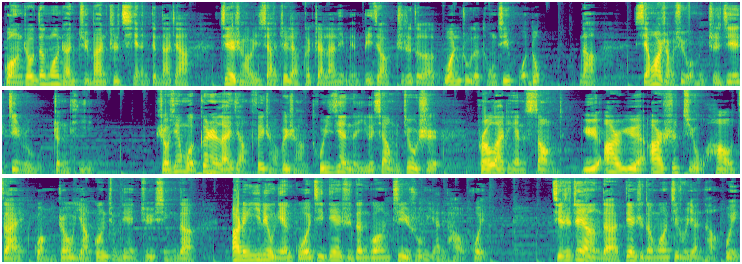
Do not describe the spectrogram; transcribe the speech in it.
广州灯光展举办之前，跟大家介绍一下这两个展览里面比较值得关注的同期活动。那闲话少叙，我们直接进入正题。首先，我个人来讲非常非常推荐的一个项目就是 Pro Lighting and Sound 于二月二十九号在广州阳光酒店举行的二零一六年国际电视灯光技术研讨会。其实，这样的电视灯光技术研讨会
